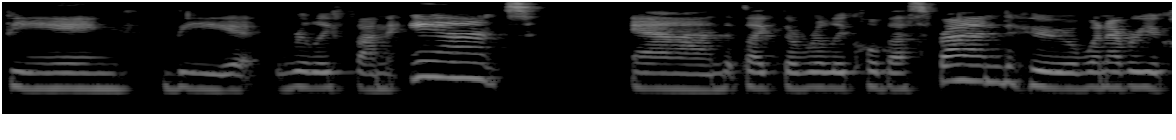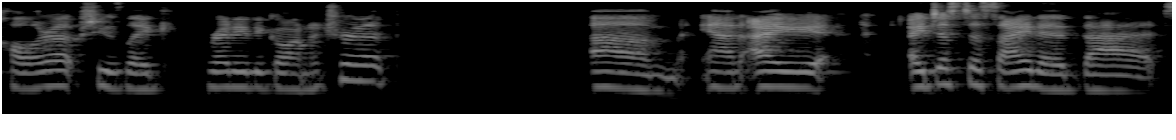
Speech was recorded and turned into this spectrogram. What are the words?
being the really fun aunt and like the really cool best friend who whenever you call her up she's like ready to go on a trip um, and I I just decided that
